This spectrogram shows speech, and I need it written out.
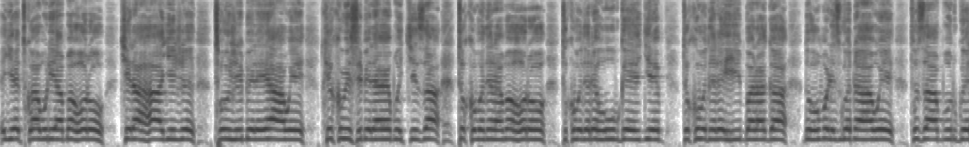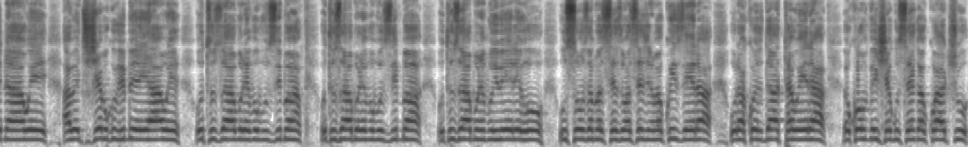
Igihe twaburiye amahoro kirahagije. Tuje imbere yawe twikubise imbere yawe mukiza tukubonera amahoro tukubonereho ubwenge tukubonereho imbaraga. Duhumurizwe nawe tuzamurwe nawe. Abecishe bugufi imbere yawe utuzamure mu buzima utuzamure mu buzima utuzamure mu mibereho. Usohoza amasezerano wasezerano bakwizera. Urakoze data wera ukumvishe gusenga kwacu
